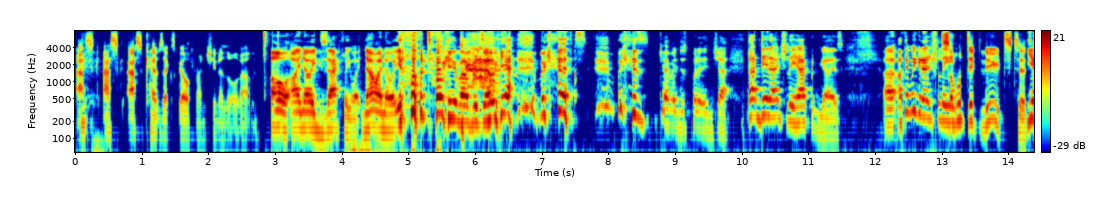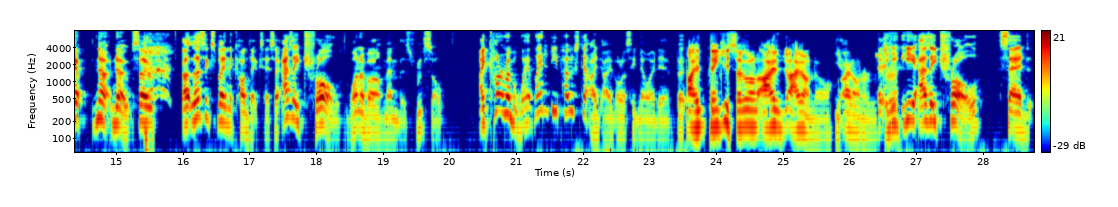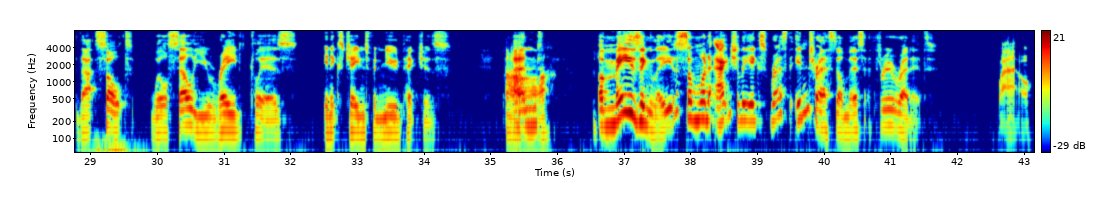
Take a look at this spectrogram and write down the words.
Ask ask ask Kev's ex girlfriend. She knows all about them. Oh, I know exactly what. Now I know what you're talking about, Brazil. yeah, because because Kevin just put it in chat. That did actually happen, guys. Uh, I think we can actually. Someone did nudes to. Yep. No. No. So uh, let's explain the context here. So as a troll, one of our members from Soul, I can't remember where. Where did he post it? I, I honestly no idea. But I think he said it on. I I don't know. Yeah. I don't Uh, remember. he, he, as a troll, said that Salt will sell you raid clears in exchange for nude pictures. And amazingly, someone actually expressed interest on this through Reddit. Wow.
